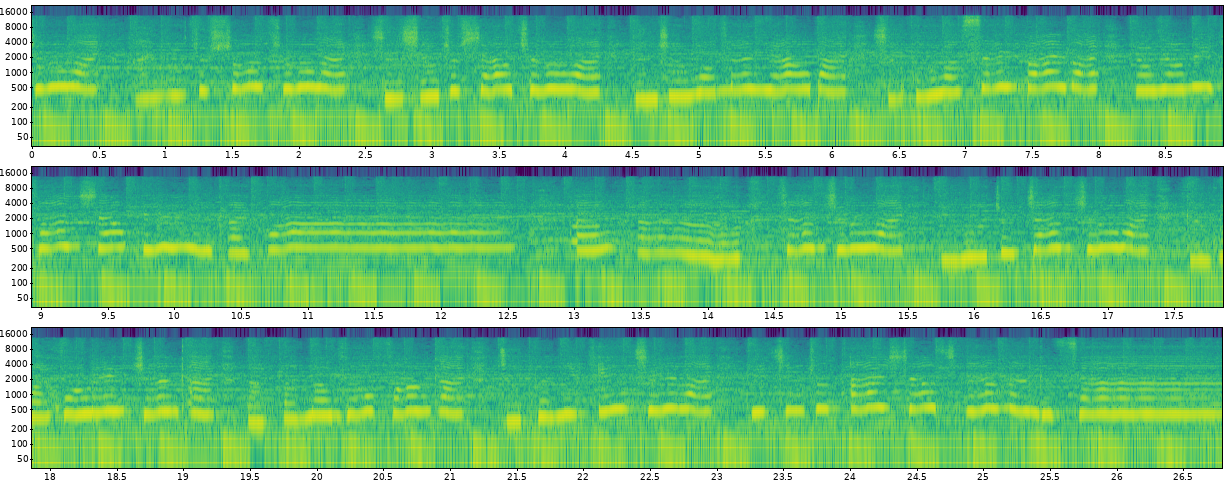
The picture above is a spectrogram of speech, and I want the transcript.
出来，爱我就说出来，想笑就笑出来，跟着我们摇摆，像五郎 say 拜拜，要让你欢笑一路开怀。站出来，你我就站出来，赶快火力全开，把烦恼都放开，就跟你一起来，与青春爱笑千万个赞。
